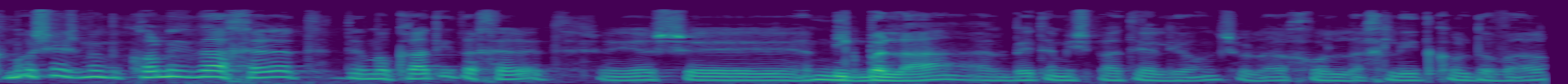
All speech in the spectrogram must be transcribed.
כמו שיש בכל מדינה אחרת, דמוקרטית אחרת, שיש אה, מגבלה על בית המשפט העליון, שהוא לא יכול להחליט כל דבר,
